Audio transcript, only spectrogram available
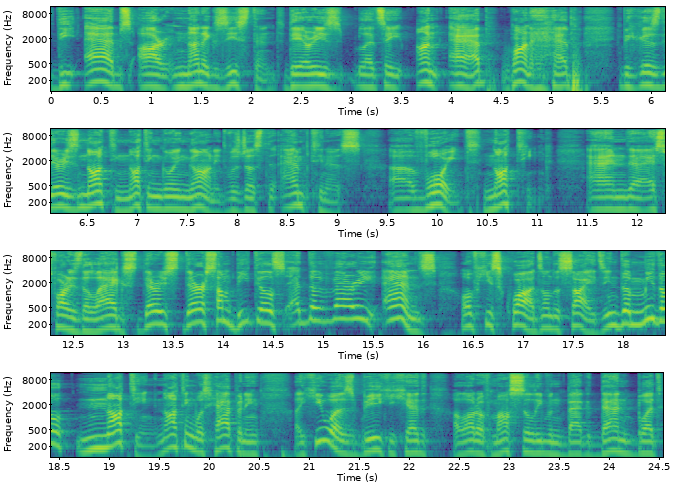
the abs are non existent. There is, let's say, an ab, one ab, because there is nothing, nothing going on. It was just emptiness, uh, void, nothing. And uh, as far as the legs, there is there are some details at the very ends of his quads on the sides. In the middle, nothing. Nothing was happening. Like he was big, he had a lot of muscle even back then, but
